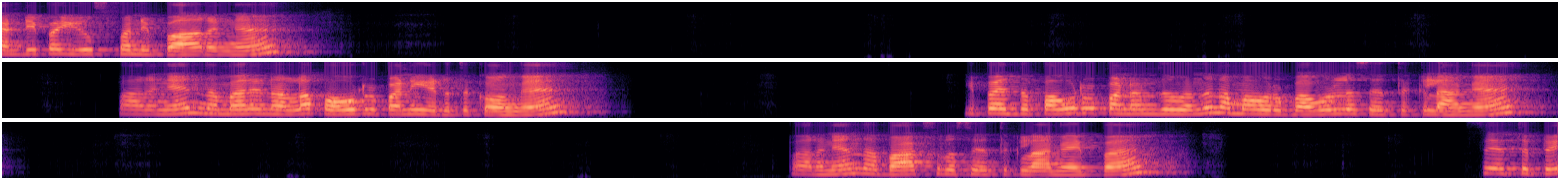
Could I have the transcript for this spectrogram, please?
கண்டிப்பாக யூஸ் பண்ணி பாருங்கள் பாருங்கள் இந்த மாதிரி நல்லா பவுட்ரு பண்ணி எடுத்துக்கோங்க. இப்போ இந்த பவுட்ரு பண்ணது வந்து நம்ம ஒரு பவுலில் சேர்த்துக்கலாங்க. பாருங்கள் இந்த பாக்ஸில் சேர்த்துக்கலாங்க இப்போ. சேர்த்துட்டு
